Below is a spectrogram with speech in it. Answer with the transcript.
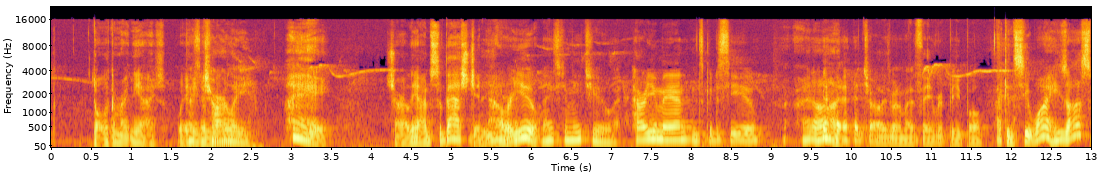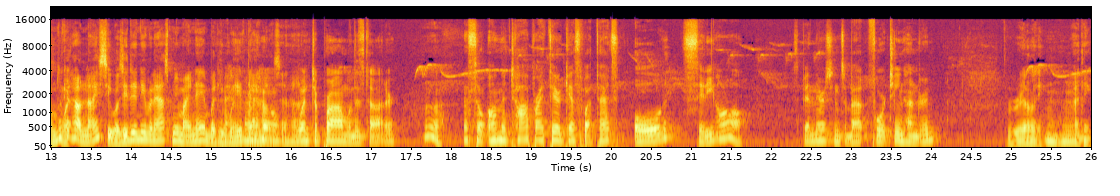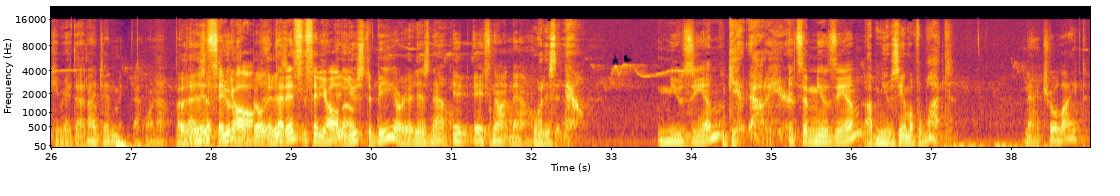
don't look him right in the eyes. Wait a That's minute. Charlie. Hey, Charlie, I'm Sebastian. How are you? Nice to meet you. How are you, man? It's good to see you. Right on. Charlie's one of my favorite people. I can see why. He's awesome. Look What- at how nice he was. He didn't even ask me my name, but he waved at me said, "Huh." Went to prom with his daughter. "Oh, So on the top right there, guess what? That's old City Hall. It's been there since about 1400. Really? I think you made that Mm-hmm. I did make that one up, but, But that is is a City beautiful Hall. building. It That is- is City Hall, It though. used to be, or it is now. It, it's not now. what is it now? Museum? Get out of here. It's a museum. A museum of what? Natural light.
